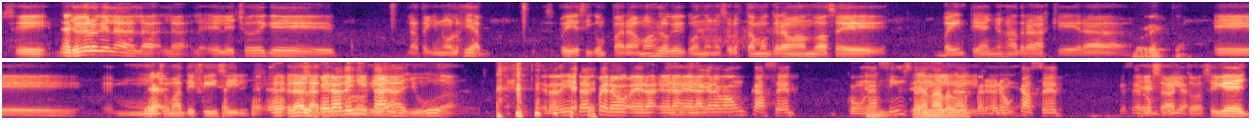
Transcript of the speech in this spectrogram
Sí, yo creo que la, la, la- la- el hecho de que la tecnología, oye, si comparamos lo que cuando nosotros estamos grabando hace 20 años atrás, que era Correcto. Eh, mucho más difícil, Eh, ¿verdad? La Era digital, ayuda. era digital, pero era, era, era Eh, grabado un cassette con una en- cinta sí, análogo. digital, pero era un cassette que se rompía. Exacto, así que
